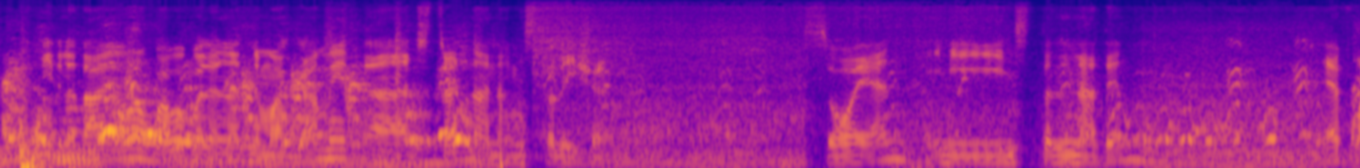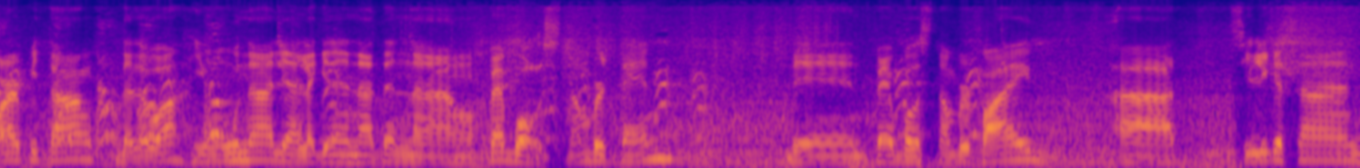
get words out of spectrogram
Dito na tayo, bababa natin ng mga gamit at start na ng installation. So ayan, ini-install natin. FRP tank, dalawa. Yung una, lalagyan na natin ng Pebbles number 10. Then Pebbles number 5. At Silica Sand.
